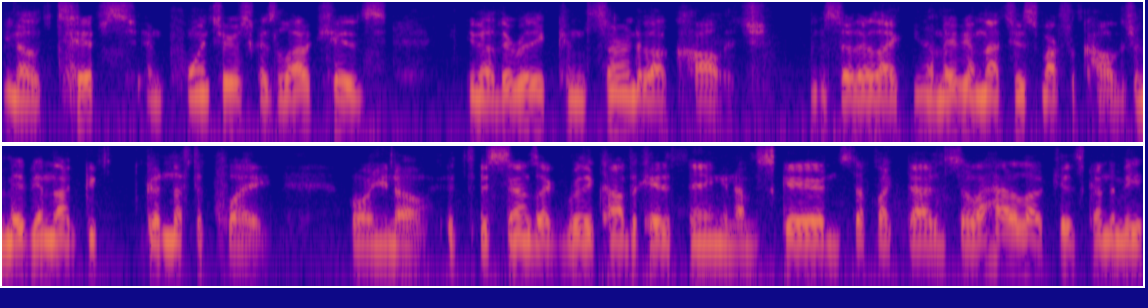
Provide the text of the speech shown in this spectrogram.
you know, tips and pointers because a lot of kids, you know, they're really concerned about college, and so they're like, you know, maybe I'm not too smart for college, or maybe I'm not good, good enough to play, you know, it, it sounds like a really complicated thing, and I'm scared and stuff like that. And so I had a lot of kids come to me,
